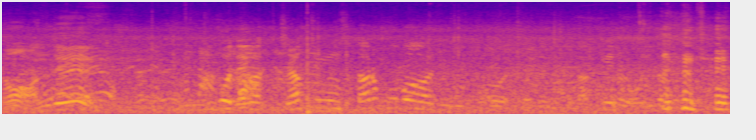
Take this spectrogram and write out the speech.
어, 안 돼. 이거 내가 제약 증명서 따로 뽑아가지고 그거 내가 낱개를 어디다 없는데?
